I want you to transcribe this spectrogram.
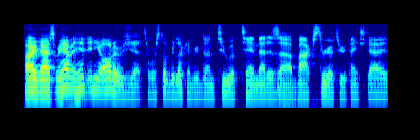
All right, guys. We haven't hit any autos yet, so we'll still be looking. We've done two of ten. That is uh, box 302. Thanks, guys.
